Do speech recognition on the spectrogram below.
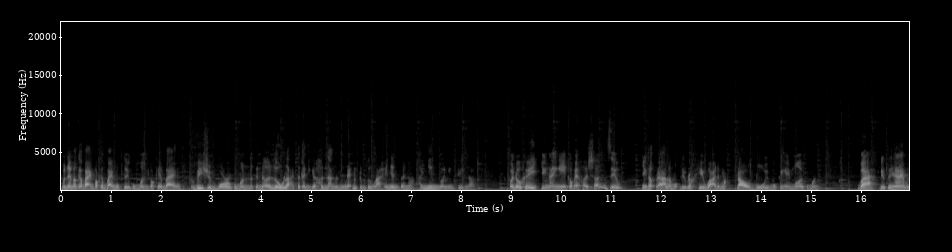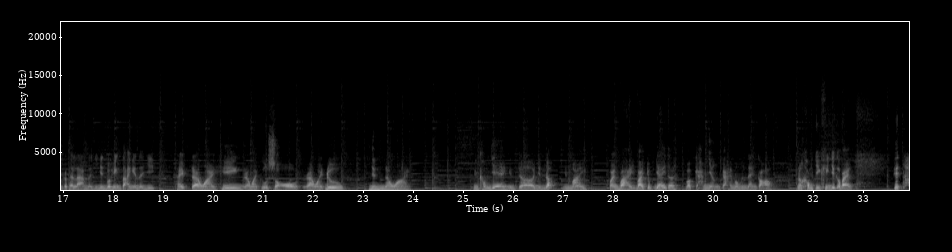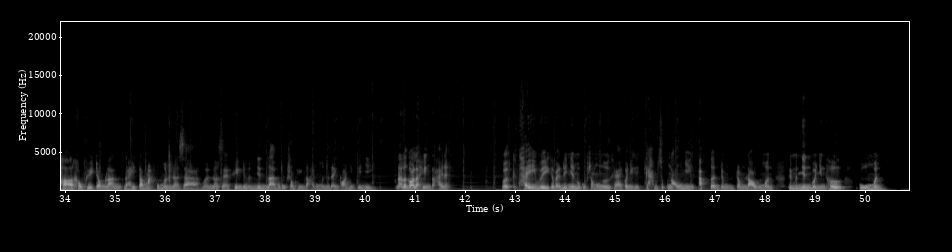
Và nếu mà các bạn có cái bản mục tiêu của mình, có cái bản vision board của mình là cái nơi lưu lại tất cả những cái hình ảnh mình muốn đạt được trong tương lai, hãy nhìn tới nó, hãy nhìn vào những chuyện đó. Và đôi khi chuyện này nghe có vẻ hơi sến một xíu, nhưng thật ra là một điều rất hiệu quả để bắt đầu buổi một cái ngày mới của mình. Và điều thứ hai mình có thể làm là gì? Nhìn vào hiện tại nghĩa là gì? Hãy ra ngoài hiên, ra ngoài cửa sổ, ra ngoài đường, nhìn ra ngoài. Nhìn không gian, nhìn trời, nhìn đất, nhìn mây khoảng vài vài chục giây thôi và cảm nhận cái mà mình đang có. Nó không chỉ khiến cho các bạn hít thở không khí trong lành, đẩy tầm mắt của mình ra xa, mà nó sẽ khiến cho mình nhìn lại vào cuộc sống hiện tại của mình nó đang có những cái gì. Đó là gọi là hiện tại đấy và thay vì các bạn đi nhìn vào cuộc sống của người khác, có những cái cảm xúc ngẫu nhiên ập đến trong trong đầu của mình, thì mình nhìn vào những thứ của mình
